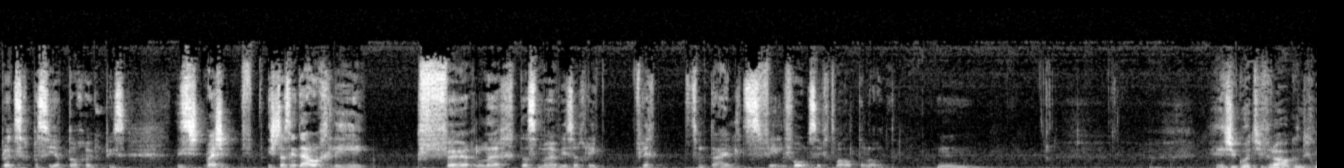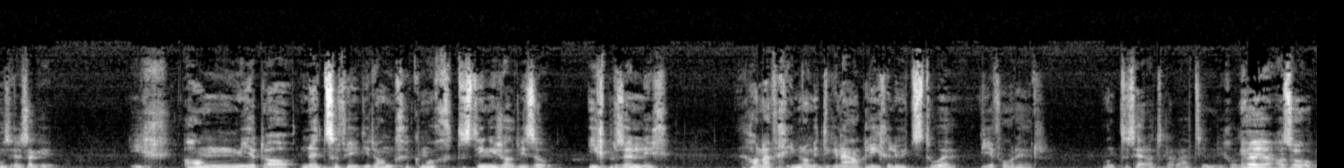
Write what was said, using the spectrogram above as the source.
plötzlich passiert doch etwas. Das ist, weißt, ist das nicht auch ein bisschen gefährlich, dass man wie so ein bisschen vielleicht zum Teil zu viel Vorsicht walten lässt? Hm. Das ist eine gute Frage und ich muss ehrlich sagen, ich habe mir da nicht so viel Gedanken gemacht. Das Ding ist halt wie so, ich persönlich habe einfach immer noch mit den genau gleichen Leuten zu tun wie vorher. Und das hat glaube ich auch ziemlich, oder? Ja, ja, also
